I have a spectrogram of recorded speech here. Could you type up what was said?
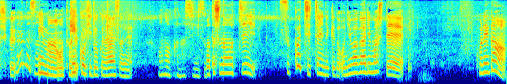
しく。なんでそピーマンを取る。結構ひどくない？それ。あら悲しい。私のお家すっごいちっちゃいんだけどお庭がありましてこれが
